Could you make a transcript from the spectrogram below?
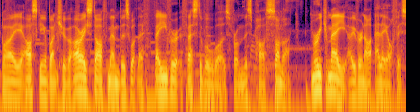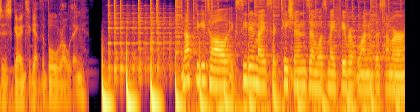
by asking a bunch of RA staff members what their favourite festival was from this past summer. Marika May over in our LA office is going to get the ball rolling. Nacht Digital exceeded my expectations and was my favorite one of the summer.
